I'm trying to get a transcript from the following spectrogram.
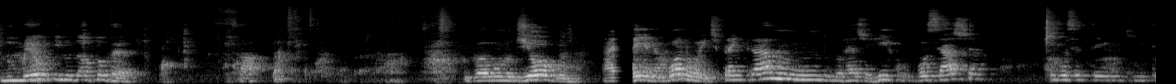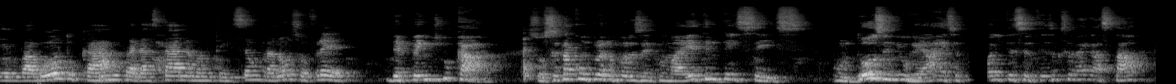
no meu e no da Autoverk. Tá? Vamos no Diogo. Arena, boa noite. Para entrar no mundo do Regi Rico, você acha que você tem que ter o valor do carro para gastar na manutenção para não sofrer? Depende do carro. Se você está comprando, por exemplo, uma E36 por 12 mil reais, você pode ter certeza que você vai gastar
